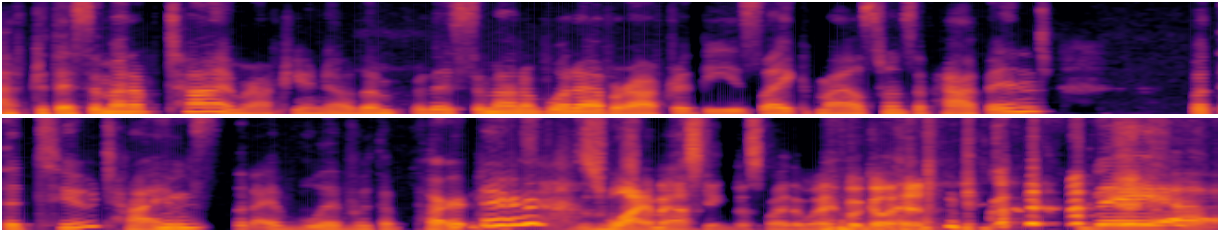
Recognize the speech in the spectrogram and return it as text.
after this amount of time, or after you know them for this amount of whatever, after these like milestones have happened. But the two times that I've lived with a partner, This is why I'm asking this, by the way. But go ahead. they uh,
